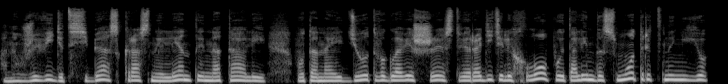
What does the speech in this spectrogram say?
Она уже видит себя с красной лентой на талии. Вот она идет во главе шествия, родители хлопают, а Линда смотрит на нее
